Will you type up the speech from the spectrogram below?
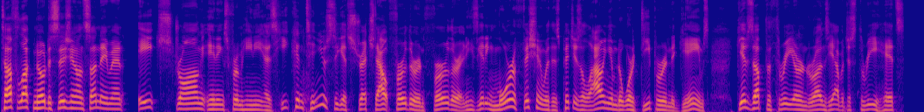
tough luck, no decision on Sunday, man. Eight strong innings from Heaney as he continues to get stretched out further and further, and he's getting more efficient with his pitches, allowing him to work deeper into games. Gives up the three earned runs, yeah, but just three hits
